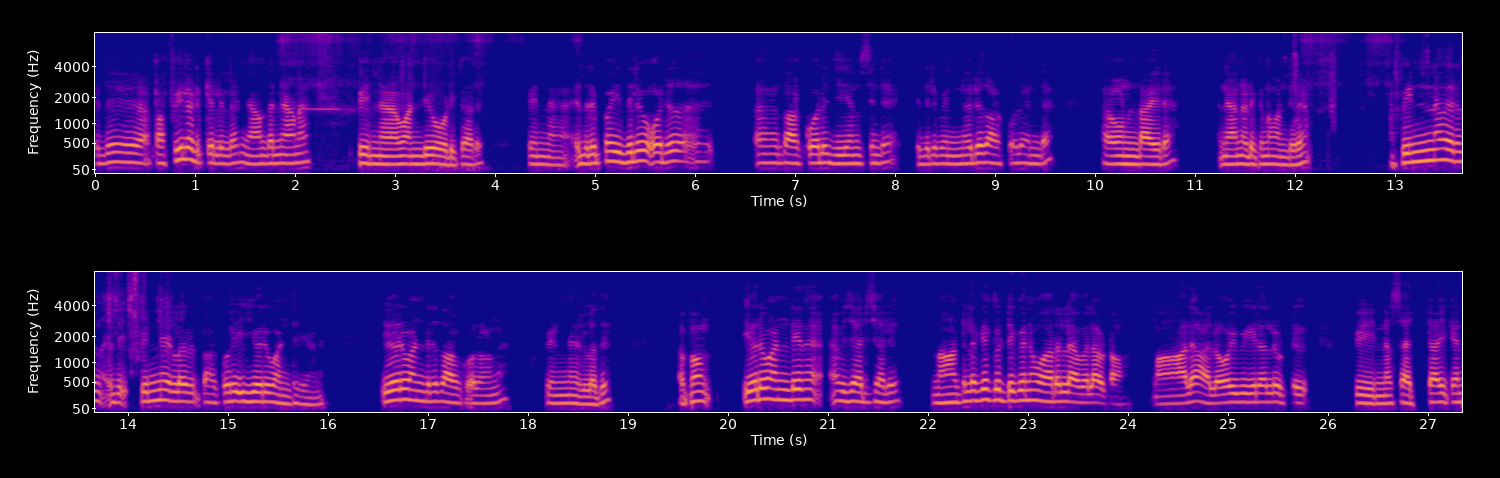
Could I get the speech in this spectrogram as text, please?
ഇത് കഫീൽ എടുക്കലില്ല. ഞാൻ തന്നെയാണ് പിന്നെ വണ്ടി ഓടിക്കാറ്. പിന്നെ ഇതിലിപ്പോൾ ഇതിൽ ഒരു താക്കോൽ ജി എം സിന്റെ ഇതിൽ പിന്നൊരു താക്കോൽ എന്റെ ഉണ്ടായിരെ. ഞാൻ എടുക്കുന്ന വണ്ടിയുടെ പിന്നെ വരുന്ന ഇത് പിന്നെ ഉള്ള ഒരു താക്കോൽ ഈ ഒരു വണ്ടിയാണ് ഈ ഒരു വണ്ടിയുടെ താക്കോലാണ് പിന്നെ ഉള്ളത് അപ്പം ഈ ഒരു വണ്ടി എന്ന് വിചാരിച്ചാൽ നാട്ടിലൊക്കെ കിട്ടിക്കഴിഞ്ഞാൽ വേറെ ലെവലാണ് കേട്ടോ നാല് അലോയ് വീലെല്ലാം ഇട്ട് പിന്നെ സെറ്റ് ആയിക്കാൻ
